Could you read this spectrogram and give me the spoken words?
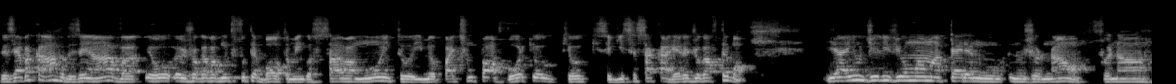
desenhava carro, desenhava, eu, eu jogava muito futebol também, gostava muito, e meu pai tinha um pavor que eu, que eu seguisse essa carreira de jogar futebol. E aí um dia ele viu uma matéria no, no jornal, foi na,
